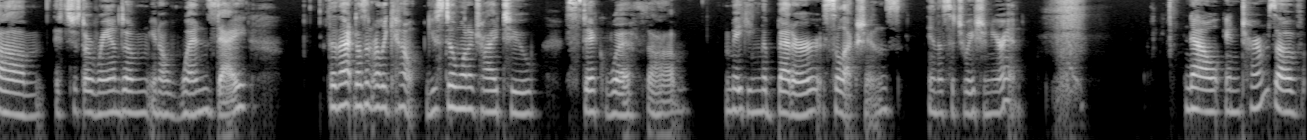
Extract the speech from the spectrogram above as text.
um, it's just a random, you know, Wednesday, then that doesn't really count. You still want to try to stick with um, making the better selections in the situation you're in. Now, in terms of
